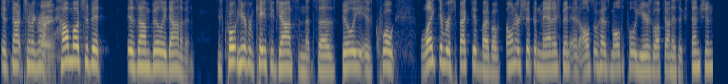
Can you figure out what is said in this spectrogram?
It's not turning around. Right. How much of it is on Billy Donovan? There's a quote here from K.C. Johnson that says Billy is quote liked and respected by both ownership and management, and also has multiple years left on his extension.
